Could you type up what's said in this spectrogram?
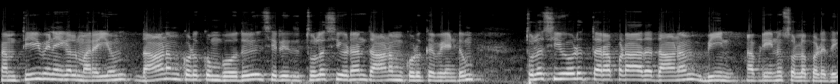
நம் தீவினைகள் மறையும். தானம் கொடுக்கும்போது சிறிது துளசியுடன் தானம் கொடுக்க வேண்டும். துளசியோடு தரப்படாத தானம் வீண் அப்படின்னு சொல்லப்படுது.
